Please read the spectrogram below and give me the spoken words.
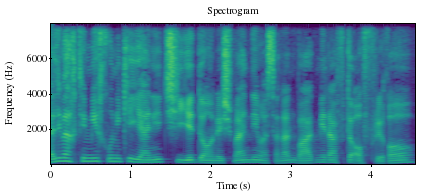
ولی وقتی می‌خونی که یعنی چی؟ یه دانشمندی مثلا باید می‌رفته آفریقا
